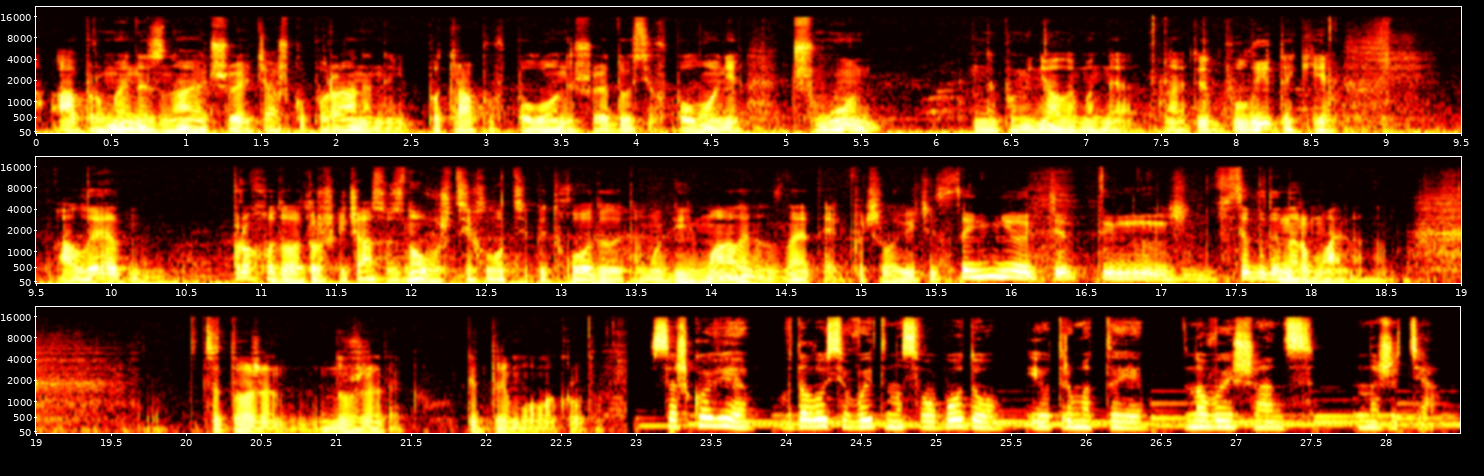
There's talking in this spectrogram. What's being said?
а про мене знають, що я тяжко поранений, потрапив в полон, що я досі в полоні. Чому не поміняли мене? Знаєте, були такі, але проходило трошки часу, знову ж ці хлопці підходили, там обіймали, там, знаєте, як по чоловічі, Санюк, ти, ну, все буде нормально. Там. Це теж дуже так підтримувало круто. Сашкові вдалося вийти на свободу і отримати новий шанс на життя.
